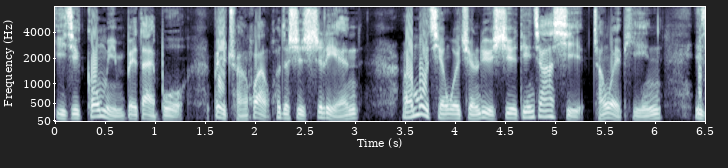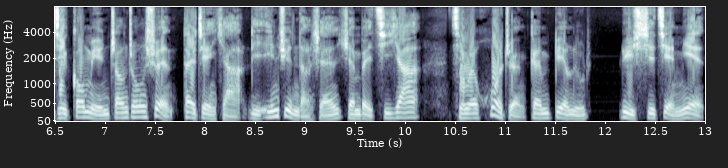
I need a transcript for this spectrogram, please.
以及公民被逮捕、被传唤或者是失联。而目前维权律师丁家喜、常伟平以及公民张忠顺、戴振雅、李英俊等人仍被羁押。其为获准跟辩论律师见面。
